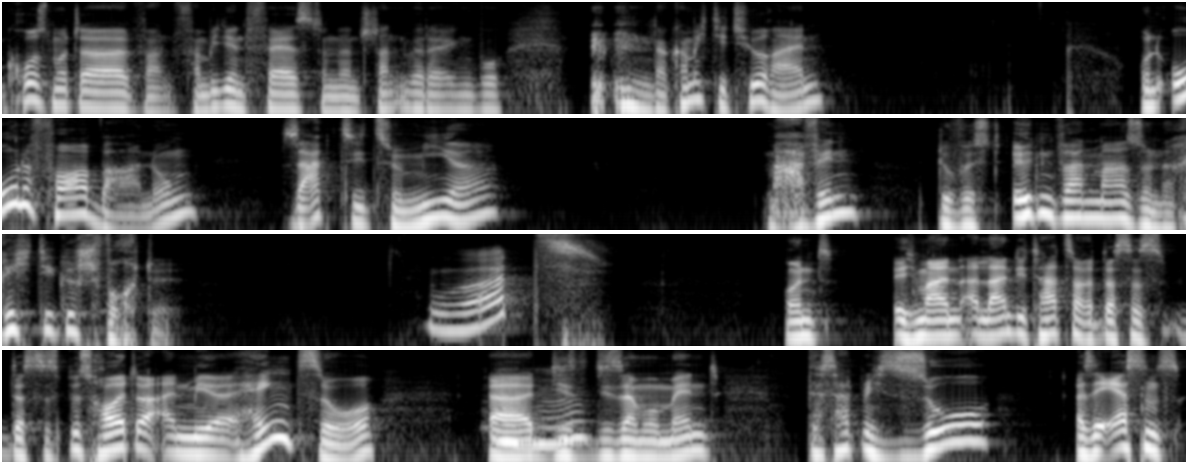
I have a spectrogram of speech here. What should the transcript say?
Großmutter, war ein Familienfest und dann standen wir da irgendwo. da komme ich die Tür rein und ohne Vorwarnung sagt sie zu mir, Marvin, du wirst irgendwann mal so eine richtige Schwuchtel. What? Und ich meine, allein die Tatsache, dass das, dass das bis heute an mir hängt so, äh, Mhm. die, dieser Moment, das hat mich so, also erstens,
